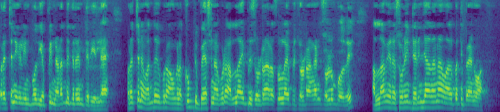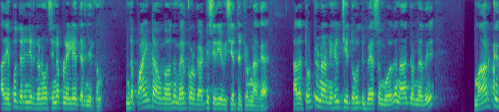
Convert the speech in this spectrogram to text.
பிரச்சனைகளின் போது எப்படி நடந்துக்கிறதுன்னு தெரியல. பிரச்சனை வந்ததுக்கப்புறம் அவங்கள கூப்பிட்டு பேசினா கூட அல்லாஹ் இப்படி சொல்றான் ரசூல்லா இப்படி சொல்றாங்கன்னு சொல்லும்போது அல்லாவையும் ரசூலையும் தெரிஞ்சாதானே அவன் அதை பத்தி பேணுவான். அது எப்போ தெரிஞ்சிருக்கணும்? சின்ன பிள்ளையிலேயே தெரிஞ்சிருக்கணும். இந்த பாயிண்ட்டை அவங்க வந்து மேற்கோள் காட்டி சிறிய விஷயத்த சொன்னாங்க. அதை தொட்டு நான் நிகழ்ச்சியை தொகுத்து பேசும்போது நான் சொன்னது மார்க்க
